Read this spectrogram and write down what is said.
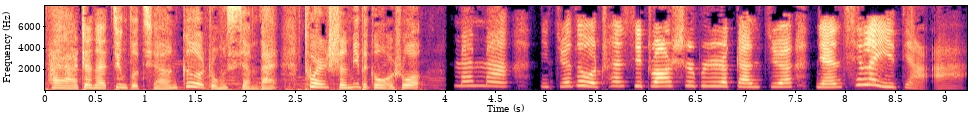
他呀站在镜子前各种显摆，突然神秘的跟我说：“妈妈，你觉得我穿西装是不是感觉年轻了一点啊？”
